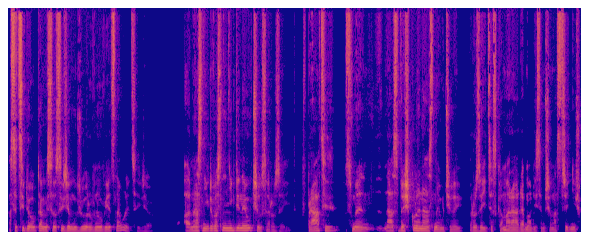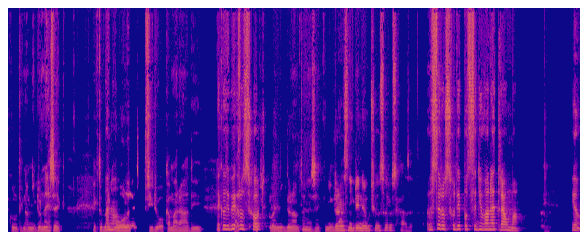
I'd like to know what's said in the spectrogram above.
a se si do auta myslel si, že můžu rovnou věc na ulici. Že jo? A nás nikdo vlastně nikdy neučil se rozejít. V práci jsme, nás ve škole nás neučili rozejít se s kamarádama. Když jsem šel na střední školu, tak nám nikdo neřekl, jak to bude bolet, přijdu o kamarády. Jako kdyby rozchod? Škole nikdo nám to hmm. neřekl. Nikdo nás nikdy neučil se rozcházet. Prostě rozchod je podceňované trauma. Jo,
